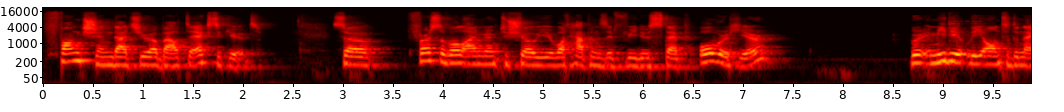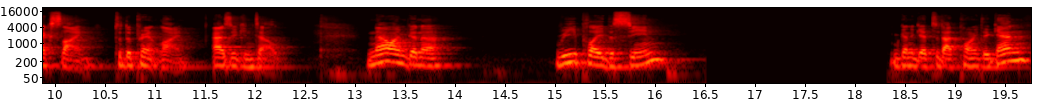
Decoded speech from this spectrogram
function that you're about to execute. So first of all, I'm going to show you what happens if we do step over here. We're immediately on to the next line, to the print line, as you can tell. Now I'm gonna replay the scene. I'm gonna get to that point again.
